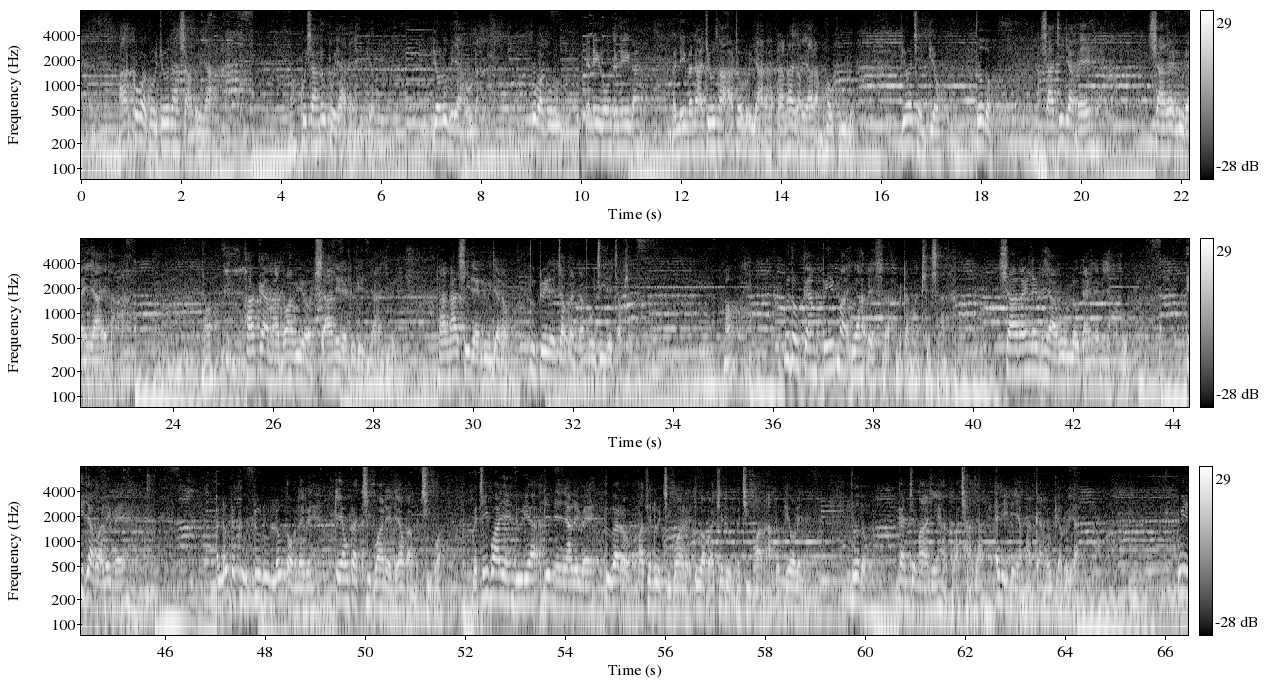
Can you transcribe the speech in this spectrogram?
အာကိုယ့်ဘကိုယ်ကြိုးစားရှာလို့ရတယ်နော်ကိုရှာလို့ကိုရတယ်လို့ပြောပြောလို့မရဘူးလားကိုယ့်ဘာကိုယ် တနေကုန်တနေကမနေမနာကြိုးစားအထုတ်လို့ရတာဒါနကြောင့်ရတာမဟုတ်ဘူးလို့ပြောချင်ပြောသို့တော့ရှာကြည့်ကြမယ်ရှာတဲ့လူတိုင်းရရဲ့လားနော်ဖားကတ်မှာသွားပြီးတော့ရှာနေတဲ့လူတွေအများကြီးပဲဒါနရှိတဲ့လူကြတော့သူတွေးတဲ့ကြောက်ကဓမ္မိုးကြီးတဲ့ကြောက်ဖြစ်တယ်နော် ကုသိုလ်ကံပေးမှရတယ်ဆိုတာအမတမထင်ရှားတယ်။ရှားတိုင်းလည်းမရဘူးလှုပ်တိုင်းလည်းမရဘူး။သိကြပါလိမ့်မယ်။အလုတ်တစ်ခုတူတူလှုပ်တော်လည်းပဲတယောက်ကချီးပွားတယ်တယောက်ကမချီးပွားမချီးပွားရင်လူတွေကအပြစ်မြင်ကြလိမ့်မယ်။သူကတော့ဘာဖြစ်လို့ချီးပွားတယ်သူကဘာဖြစ်လို့မချီးပွားတာလို့ပြောလိုက်မယ်။သို့တော့ကံကြမ္မာခြင်းဟာကွာခြားကြတယ်။အဲ့ဒီနေရာမှာကံလို့ပြောလို့ရတယ်။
